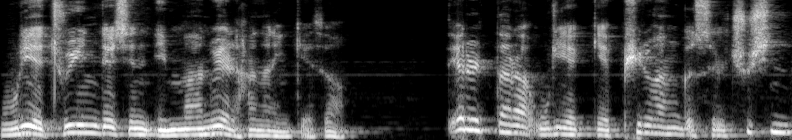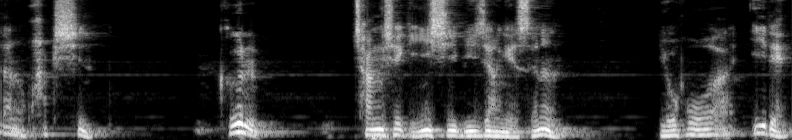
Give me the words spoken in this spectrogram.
우리의 주인 되신 임마누엘 하나님께서 때를 따라 우리에게 필요한 것을 주신다는 확신, 그걸 창세기 22장에서는 여호와 이레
